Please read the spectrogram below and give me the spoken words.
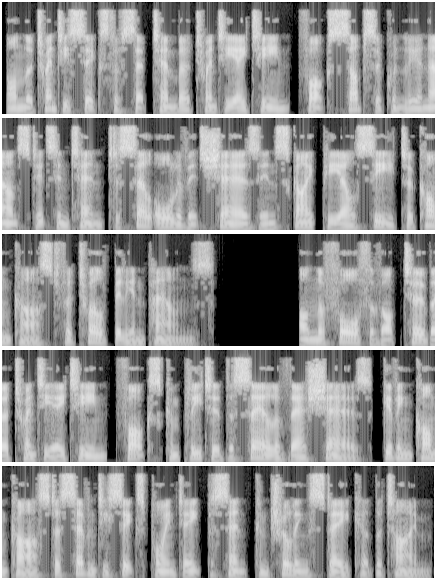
On 26 September 2018, Fox subsequently announced its intent to sell all of its shares in Sky plc to Comcast for £12 billion. On 4 October 2018, Fox completed the sale of their shares, giving Comcast a 76.8% controlling stake at the time.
